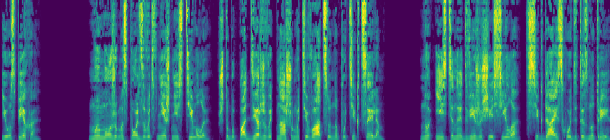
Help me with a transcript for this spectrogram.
и успеха. Мы можем использовать внешние стимулы, чтобы поддерживать нашу мотивацию на пути к целям. Но истинная движущая сила всегда исходит изнутри,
